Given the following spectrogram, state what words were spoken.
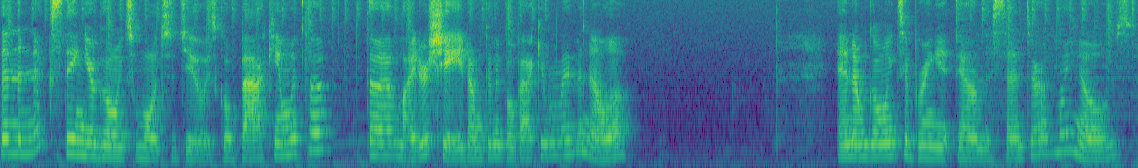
Then the next thing you're going to want to do is go back in with the the lighter shade. I'm gonna go back in with my vanilla. And I'm going to bring it down the center of my nose.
